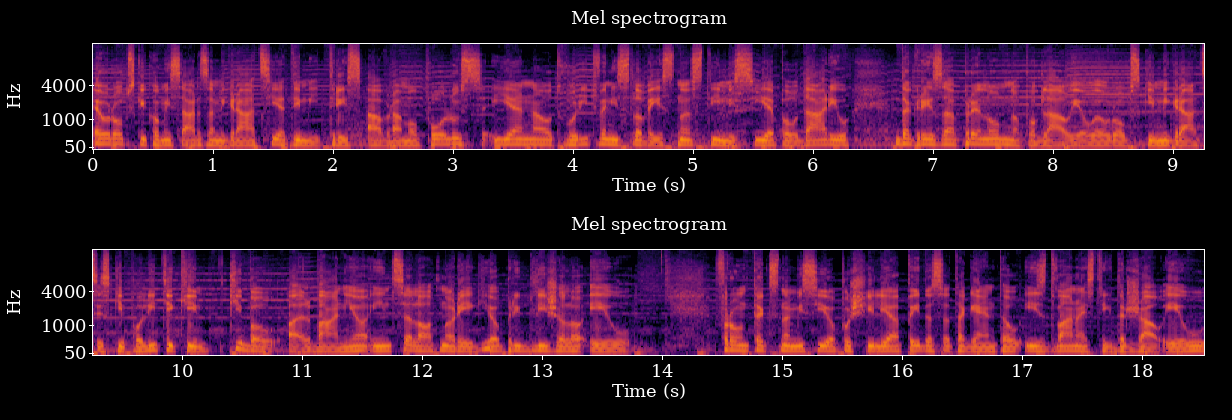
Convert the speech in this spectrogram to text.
Evropski komisar za migracije Dimitris Avramopoulos je na otvoritveni slovesnosti misije povdaril, da gre za prelomno poglavje v evropski migracijski politiki, ki bo Albanijo in celotno regijo približalo EU. Frontex na misijo pošilja 50 agentov iz 12 držav EU,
